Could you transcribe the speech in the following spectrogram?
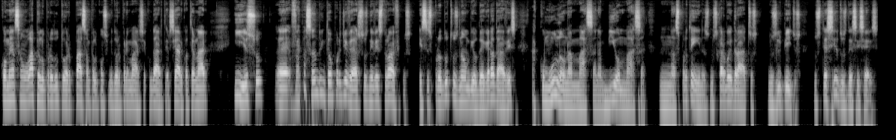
Começam lá pelo produtor, passam pelo consumidor primário, secundário, terciário, quaternário, e isso é, vai passando então por diversos níveis tróficos. Esses produtos não biodegradáveis acumulam na massa, na biomassa, nas proteínas, nos carboidratos, nos lipídios, nos tecidos desses seres,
